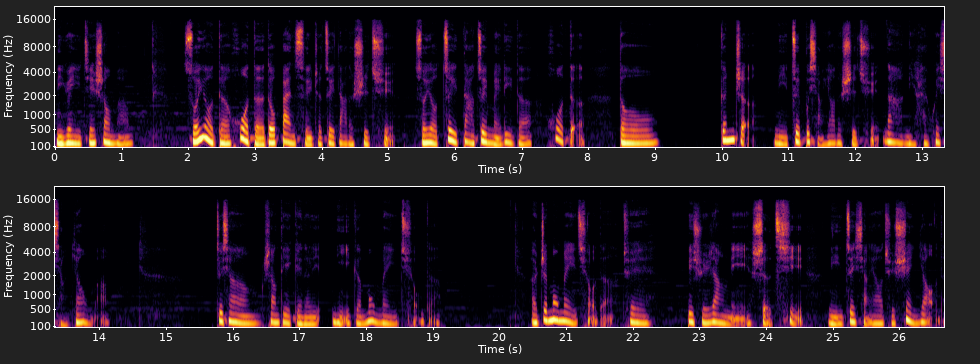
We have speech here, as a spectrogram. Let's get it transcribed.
你愿意接受吗？所有的获得都伴随着最大的失去。所有最大最美丽的获得，都跟着你最不想要的失去，那你还会想要吗？就像上帝给了你一个梦寐以求的，而这梦寐以求的，却必须让你舍弃你最想要去炫耀的，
